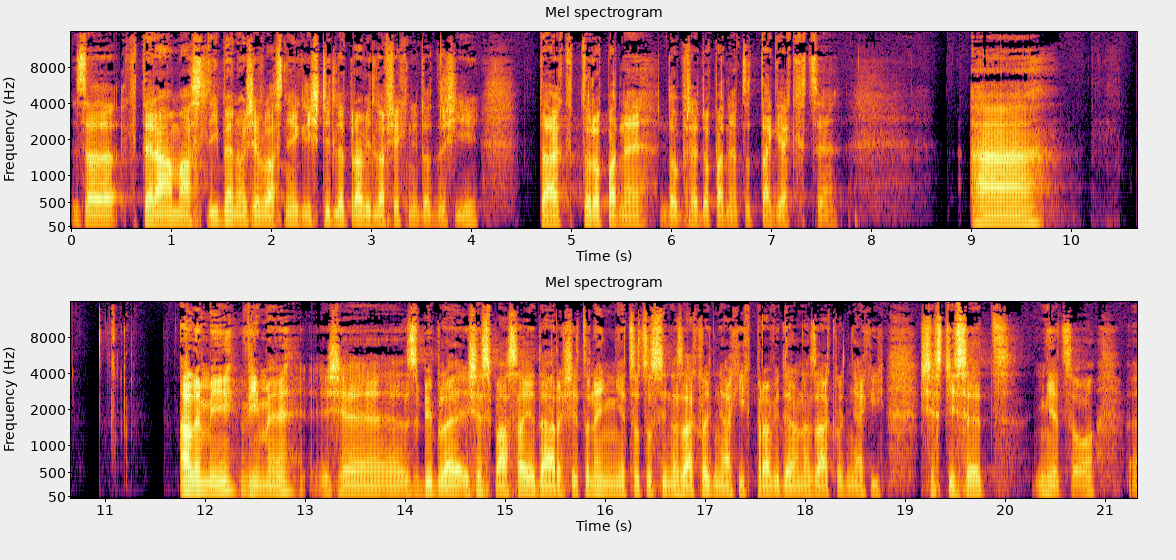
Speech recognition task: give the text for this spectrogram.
za, která má slíbeno, že vlastně když tyhle pravidla všechny dodrží, tak to dopadne dobře, dopadne to tak, jak chce. A, ale my víme, že z Bible, že spása je dar, že to není něco, co si na základě nějakých pravidel, na základě nějakých 600 něco uh,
